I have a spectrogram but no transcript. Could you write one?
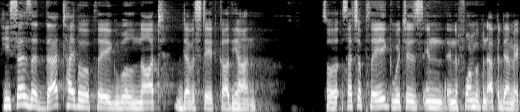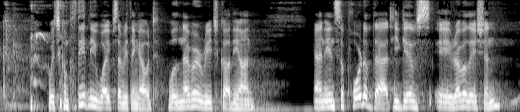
He says that that type of a plague will not devastate Qadian. So such a plague which is in, in the form of an epidemic, which completely wipes everything out, will never reach Qadian. And in support of that, he gives a revelation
